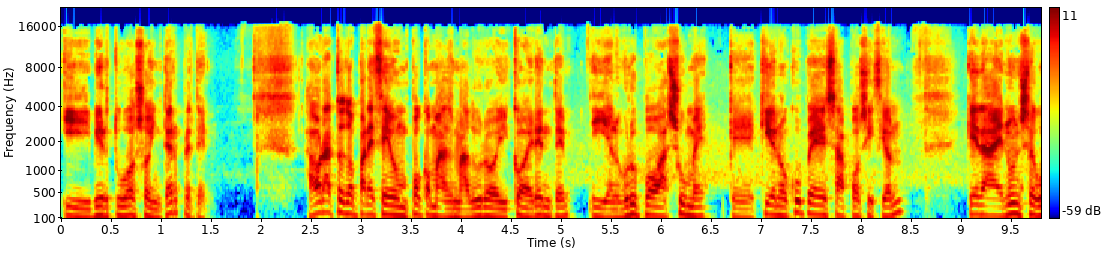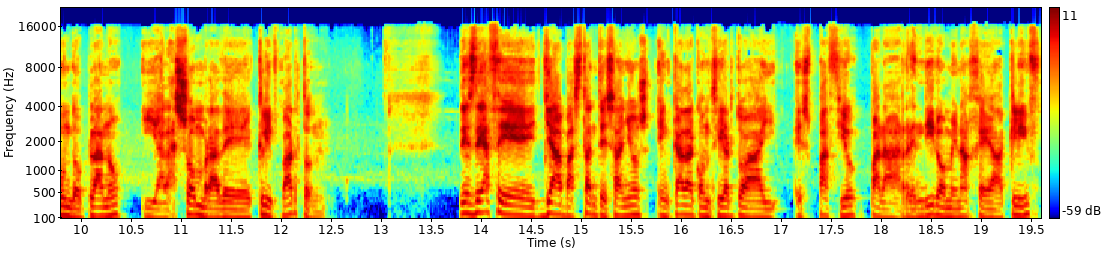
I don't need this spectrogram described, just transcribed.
y virtuoso intérprete. Ahora todo parece un poco más maduro y coherente y el grupo asume que quien ocupe esa posición queda en un segundo plano y a la sombra de Cliff Barton. Desde hace ya bastantes años en cada concierto hay espacio para rendir homenaje a Cliff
